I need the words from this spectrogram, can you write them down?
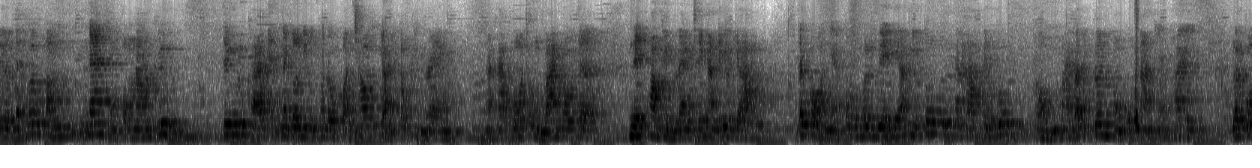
เดิมแต่เพิ่มความแน่นของฟองน้ำขึ้น ซึ่งลูกค้าเนี่ยในกรณีเป็นคอนโดปล่อยเช่าทุกอย่างต้องแข็งแรงนะคะเพราะว่าเจ้าของบ้านเราจะเน้นความแข็งแรงใช้งานได้ยาวๆ แต่ก่อนเนี่ยตรงบริเวณนี้มีตู้นะคะ เป็นตู้ของไม้ปาร์ติเกิลของโครงการแถมให้ แล้วก็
